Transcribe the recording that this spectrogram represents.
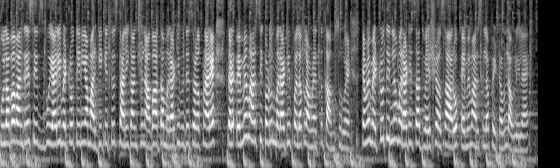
कुलाबा वांद्रे सिप्स भुयारी मेट्रो तीन या मार्गिकेतील स्थानिकांची नावं आता मराठीमध्ये झळकणार आहे. तर एम एम आर सी कडून मराठी फलक लावण्याचं काम सुरू आहे. त्यामुळे मेट्रो तीनला मराठीचा द्वेष असा आरोप एम एम आर सीला फेटाळून लावलेला आहे.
